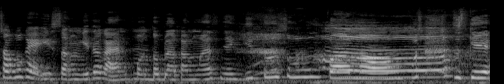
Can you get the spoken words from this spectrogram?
aku kayak iseng gitu kan foto belakang masnya gitu sumpah mampus. Terus kayak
